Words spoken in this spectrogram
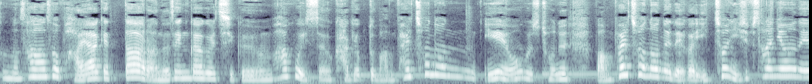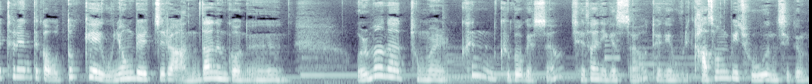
한번 사서 봐야겠다라는 생각을 지금 하고 있어요. 가격도 18,000원이에요. 그래서 저는 18,000원에 내가 2024년의 트렌드가 어떻게 운영될지를 안다는 거는 얼마나 정말 큰 그거겠어요? 재산이겠어요? 되게 우리 가성비 좋은 지금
